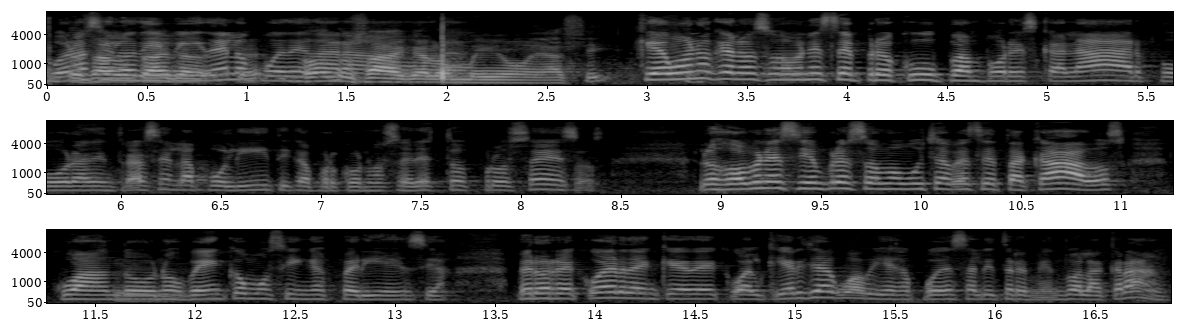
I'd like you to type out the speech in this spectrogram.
Bueno, si lo divide, lo puede no, dar tú sabes que lo mío es así. Qué bueno que los jóvenes se preocupan por escalar, por adentrarse en la política, por conocer estos procesos. Los jóvenes siempre somos muchas veces atacados cuando nos ven como sin experiencia, pero recuerden que de cualquier yagua vieja puede salir tremendo alacrán.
